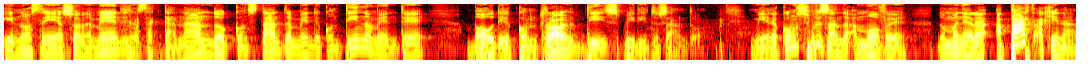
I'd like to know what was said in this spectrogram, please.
e nós temos solamente, está canando constantemente, continuamente, o controle do Espírito Santo. Mira com expressando a mover de maneira a parte aqui não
